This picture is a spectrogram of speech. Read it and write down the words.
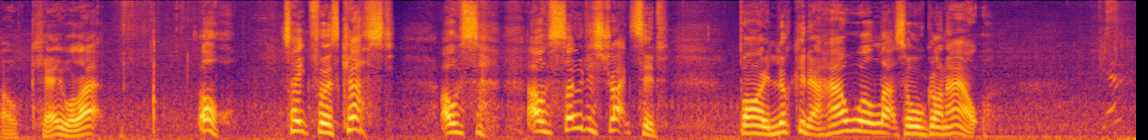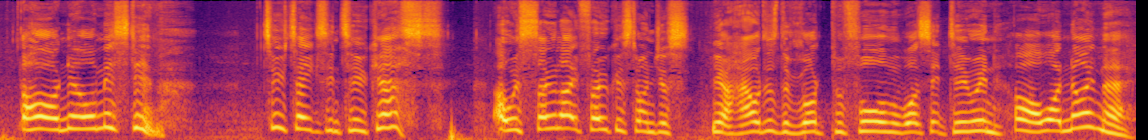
Okay, well that. Oh, take first cast. I was I was so distracted by looking at how well that's all gone out. Yeah. Oh no, I missed him. Two takes in two casts. I was so like focused on just, you know, how does the rod perform and what's it doing? Oh, what a nightmare.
